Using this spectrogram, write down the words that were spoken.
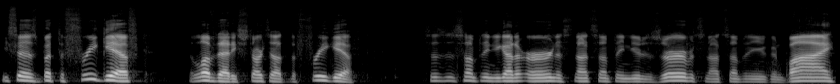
He says, But the free gift, I love that. He starts out, the free gift. This isn't something you got to earn. It's not something you deserve. It's not something you can buy.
